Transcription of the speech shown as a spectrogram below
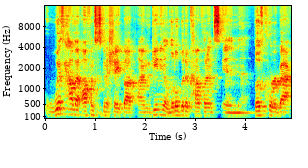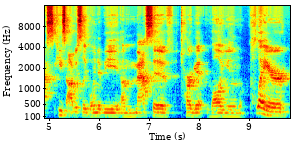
with how that offense is going to shape up, I'm gaining a little bit of confidence in both quarterbacks. He's obviously going to be a massive target volume player,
